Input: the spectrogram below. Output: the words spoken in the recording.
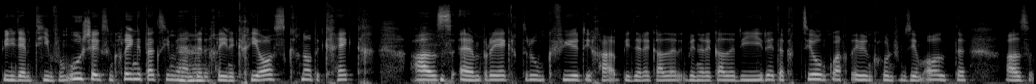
bin ich in dem Team vom Ausstellungs- und Klingentag. Wir haben einen kleinen Kiosk noch, den Keck, als ähm, Projektraum geführt. Ich habe bei, der Galer bei einer Galerie Redaktion gemacht, eben im Kunstmuseum Olten, als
